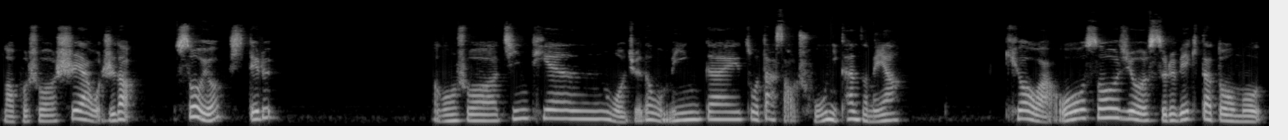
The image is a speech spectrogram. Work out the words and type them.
老婆说：“是呀，我知道。” そうよ、知ってる。老公说：“今天我觉得我们应该做大扫除，你看怎么样？”今日は大掃除をするべきだと思う。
